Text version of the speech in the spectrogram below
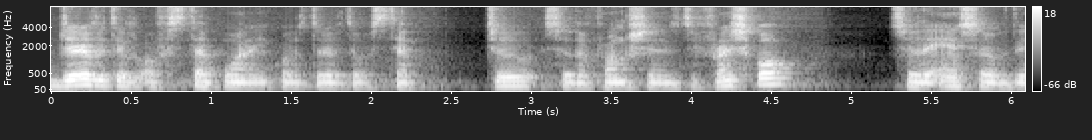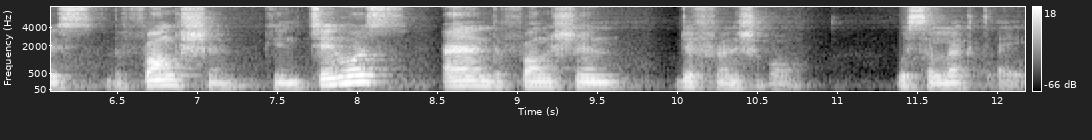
derivative of step 1 equals derivative of step 2. So the function is differentiable. So the answer of this, the function continuous and the function differentiable. We select A.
